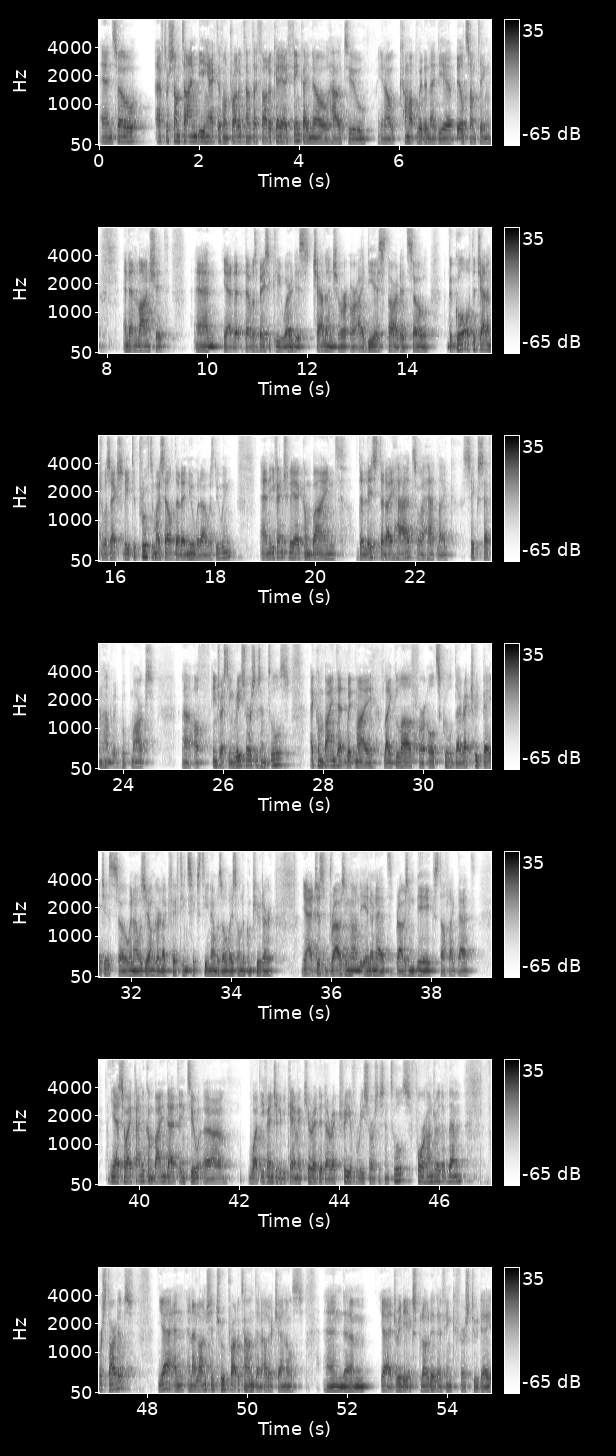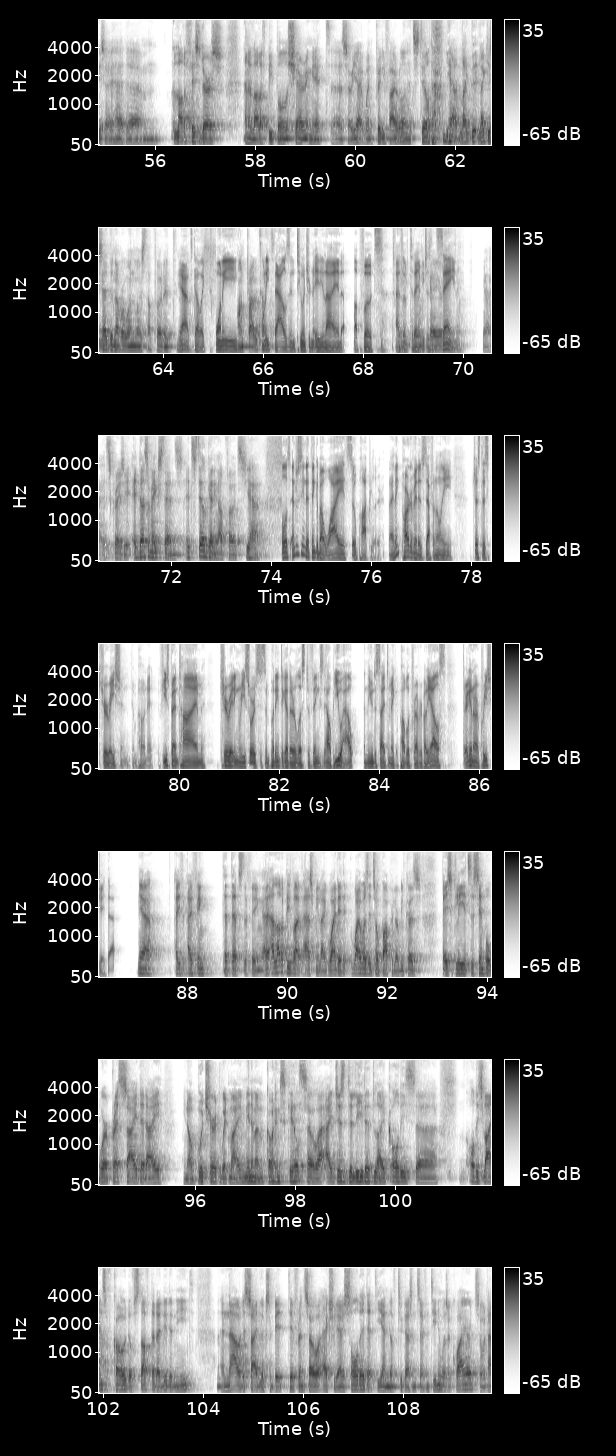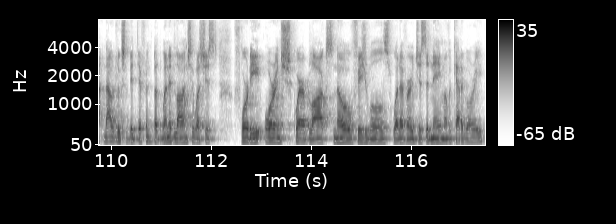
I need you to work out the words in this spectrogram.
And so after some time being active on Product Hunt, I thought, okay, I think I know how to, you know, come up with an idea, build something, and then launch it. And yeah, that, that was basically where this challenge or, or idea started. So the goal of the challenge was actually to prove to myself that I knew what I was doing. And eventually I combined the list that I had. So I had like six, 700 bookmarks uh, of interesting resources and tools. I combined that with my like love for old school directory pages. So when I was younger, like 15, 16, I was always on the computer. Yeah, just browsing on the internet, browsing big stuff like that. Yeah, so I kind of combined that into uh, what eventually became a curated directory of resources and tools, 400 of them for startups. Yeah, and, and I launched it through Product Hunt and other channels. And um, yeah, it really exploded. I think first two days I had um, a lot of visitors and a lot of people sharing it. Uh, so yeah, it went pretty viral, and it's still yeah, like the, like you said, the number one most upvoted. Yeah, it's got like twenty on product twenty thousand two hundred eighty nine upvotes 20, as of today, which is insane. Yeah, it's crazy. It doesn't make sense. It's still getting upvotes. Yeah. Well, it's interesting to think about why it's so popular, and I think part of it is definitely just this curation component. If you spend time curating resources and putting together a list of things to help you out, and then you decide to make it public for everybody else, they're going to appreciate that. Yeah, I, I think that that's the thing. A, lot of people have asked me like, why did why was it so popular? Because basically, it's a simple WordPress site that I you know butchered with my minimum coding skills. So I, I just deleted like all these uh, all these lines of code of stuff that I didn't need. And now the site looks a bit different. So actually, I sold it at the end of 2017. It was acquired. So now it looks a bit different. But when it launched, it was just 40 orange square blocks, no visuals, whatever, just the name of a category.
